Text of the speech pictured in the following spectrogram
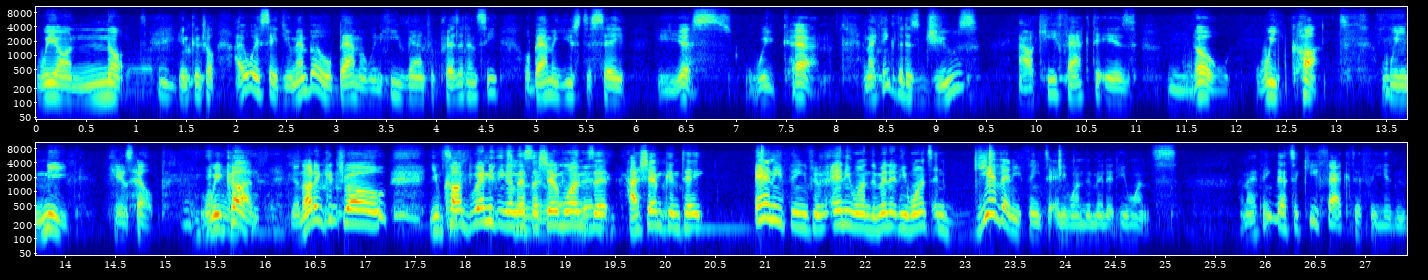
We are not in control. I always say, do you remember Obama when he ran for presidency? Obama used to say, "Yes, we can," and I think that as Jews, our key factor is, "No, we can't. We need His help. We can't. You're not in control. You can't do anything unless Hashem wants it. Hashem can take anything from anyone the minute He wants and give anything to anyone the minute He wants. And I think that's a key factor for Yidden.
